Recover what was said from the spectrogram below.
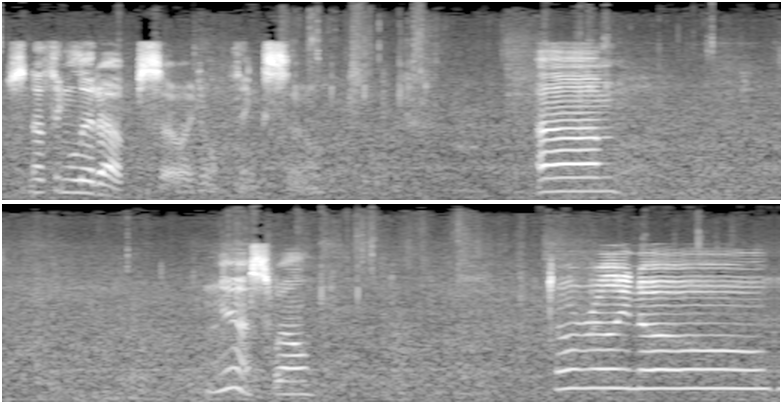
There's nothing lit up, so I don't think so. Um. Yes, well. Don't really know.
